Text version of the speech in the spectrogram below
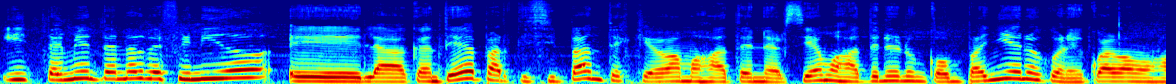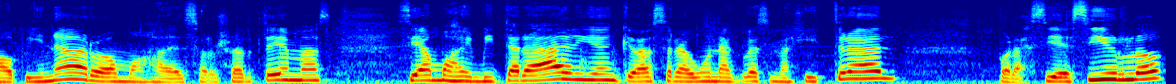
y también tener definido eh, la cantidad de participantes que vamos a tener. Si vamos a tener un compañero con el cual vamos a opinar o vamos a desarrollar temas, si vamos a invitar a alguien que va a hacer alguna clase magistral, por así decirlo,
